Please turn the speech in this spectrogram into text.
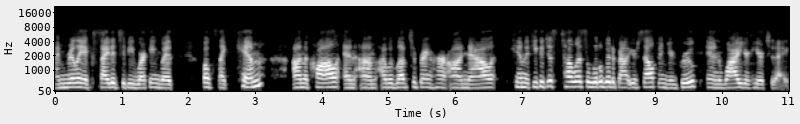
I'm really excited to be working with folks like Kim on the call, and um, I would love to bring her on now. Kim, if you could just tell us a little bit about yourself and your group and why you're here today.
